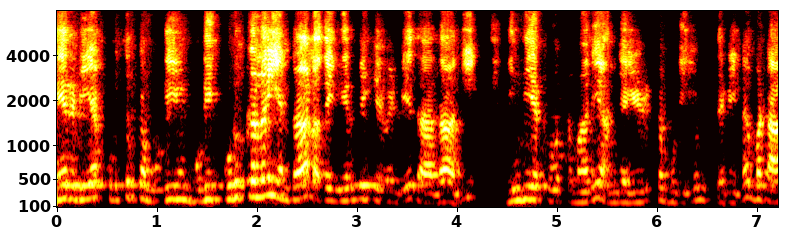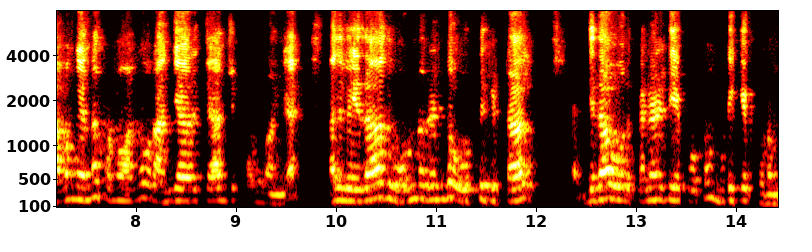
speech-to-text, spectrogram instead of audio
நேரடியா கொடுத்துருக்க முடியும் முடி கொடுக்கலை என்றால் அதை நிரூபிக்க வேண்டியது அதானி. இந்திய கோர்ட் மாதிரி அங்க இழுக்க முடியும் தெரியல. பட் அவங்க என்ன பண்ணுவாங்க? ஒரு அஞ்சாறு சார்ஜ் போடுவாங்க. அதுல ஏதாவது ஒண்ணு ரெண்டு ஒத்துக்கிட்டால் ஏதாவது ஒரு பெனல்ட்டியை போட்டு முடிக்கப்படும்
